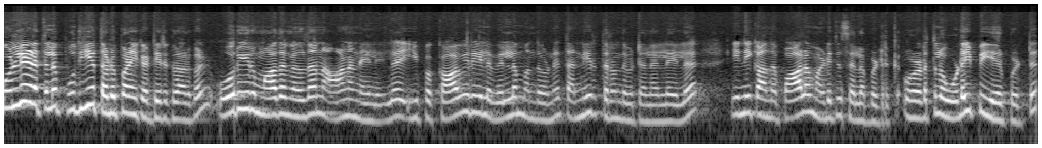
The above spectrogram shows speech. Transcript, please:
கொள்ளிடத்தில் புதிய தடுப்பணை கட்டியிருக்கிறார்கள். ஓரிரு மாதங்கள் தான் ஆன நிலையில் இப்போ காவிரியில் வெள்ளம் வந்தவுடனே தண்ணீர் திறந்து விட்ட நிலையில் இன்றைக்கி அந்த பாலம் அடித்து செல்லப்பட்டிருக்கு. ஒரு இடத்துல உடைப்பு ஏற்பட்டு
